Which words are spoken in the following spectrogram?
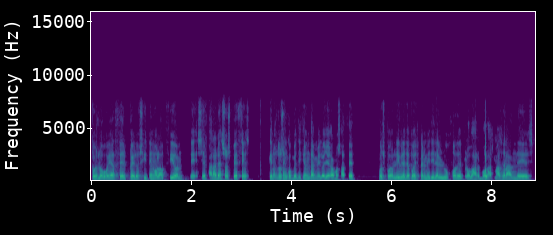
pues lo voy a hacer, pero si tengo la opción de separar a esos peces, que nosotros en competición también lo llegamos a hacer, pues por libre te puedes permitir el lujo de probar bolas más grandes,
